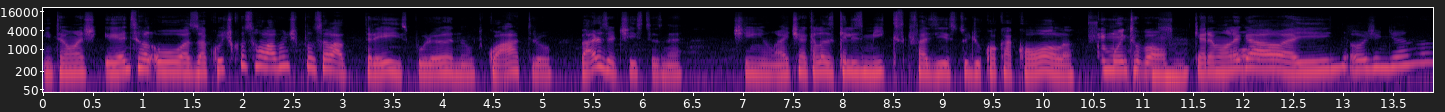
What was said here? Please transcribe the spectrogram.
Então, acho, e antes o- os acústicos rolavam, tipo, sei lá, três por ano, quatro. Vários artistas, né? Tinham. Aí tinha aquelas, aqueles mix que fazia estúdio Coca-Cola, Muito bom. Uhum. que era mó legal. Aí, hoje em dia, não.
